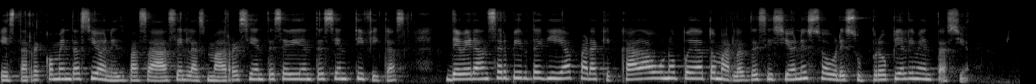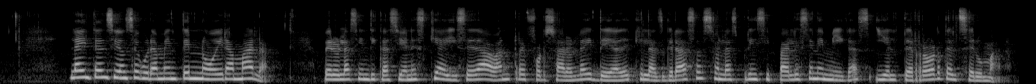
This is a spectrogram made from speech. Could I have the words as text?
estas recomendaciones, basadas en las más recientes evidentes científicas, deberán servir de guía para que cada uno pueda tomar las decisiones sobre su propia alimentación. La intención seguramente no era mala, pero las indicaciones que ahí se daban reforzaron la idea de que las grasas son las principales enemigas y el terror del ser humano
